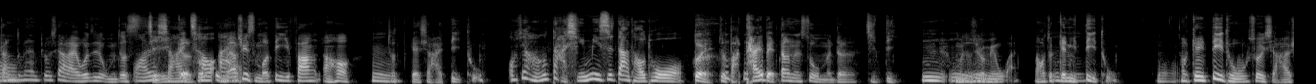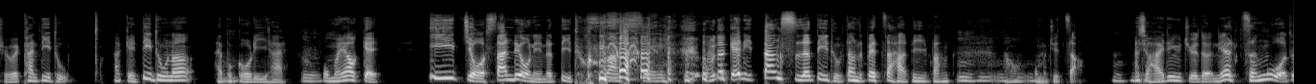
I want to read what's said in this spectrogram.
当这边丢下来，或者我们就解一个，说我们要去什么地方，然后就给小孩地图。哦，这好像大型密室大逃脱。对，就把台北当成是我们的基地。嗯，我们就去那边玩，然后就给你地图，然后给你地图，所以小孩学会看地图。那给地图呢还不够厉害，嗯，我们要给一九三六年的地图。哇塞，我们就给你当时的地图，当时被炸的地方。嗯，然后我们去找。那小孩一定会觉得你在整我，这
